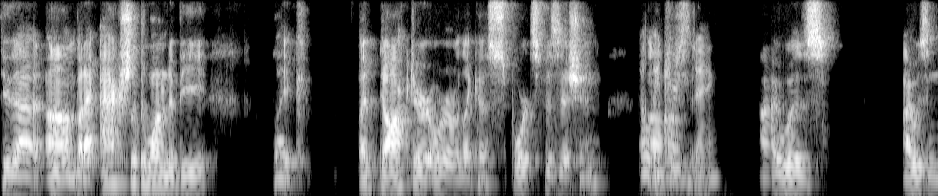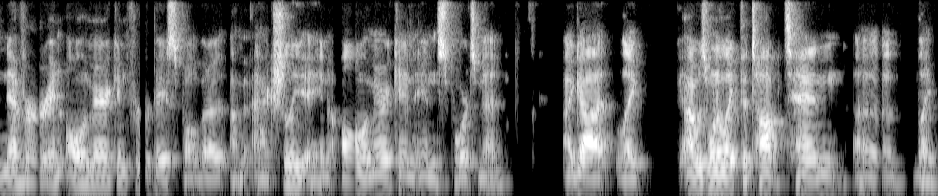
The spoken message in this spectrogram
do that. Um, but I actually wanted to be like a doctor or like a sports physician. Oh, Um, interesting. I was I was never an All American for baseball, but I, I'm actually an All American in sports med. I got like I was one of like the top ten uh like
